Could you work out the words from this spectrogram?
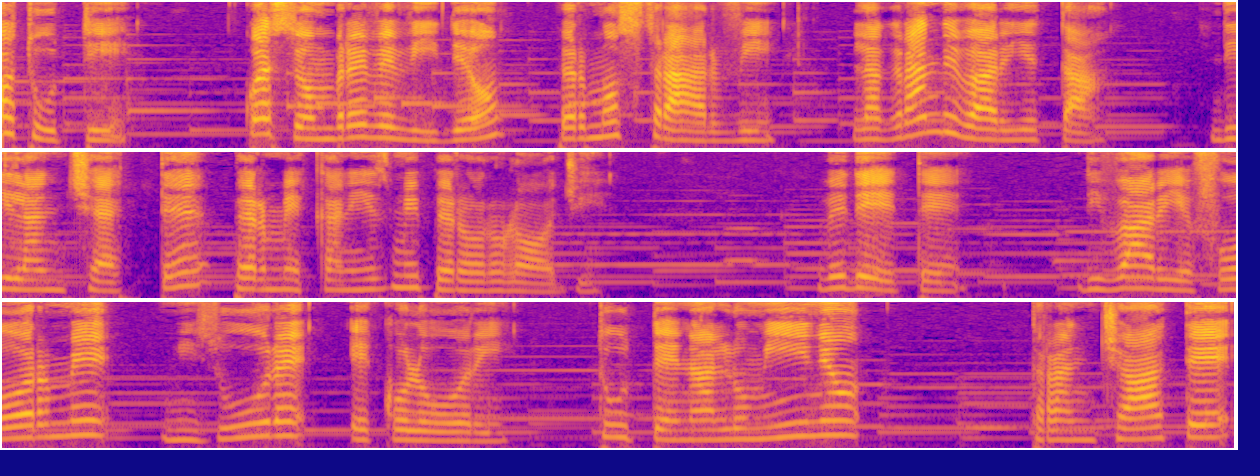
a tutti! Questo è un breve video per mostrarvi la grande varietà di lancette per meccanismi per orologi. Vedete di varie forme, misure e colori, tutte in alluminio, tranciate,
